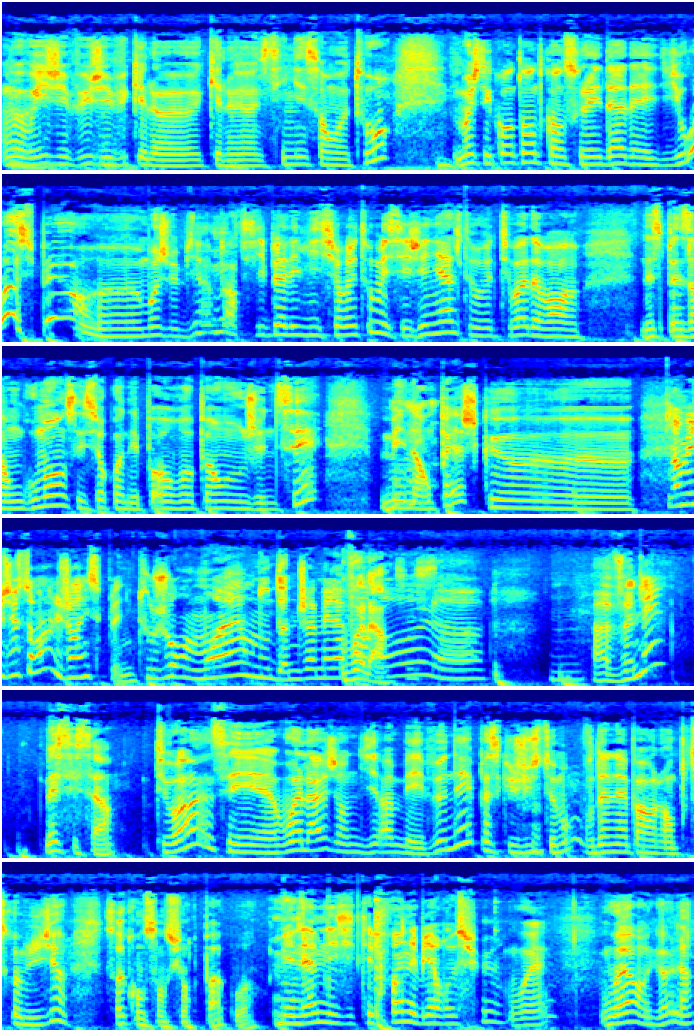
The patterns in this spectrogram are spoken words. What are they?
Oui, oui, j'ai vu, j'ai vu qu'elle euh, qu'elle a signé son retour. Moi, j'étais contente quand Soledad elle a dit ouais super, euh, moi je veux bien participer à l'émission et tout, mais c'est génial, tu, vois, d'avoir une espèce d'engouement. C'est sûr qu'on n'est pas européen ou je ne sais, mais n'empêche que euh, Non, mais justement, les gens, ils se plaignent toujours. Moi, on nous donne jamais la Voilà. parole. C'est ça. euh, bah, venez. mais c'est ça. Tu vois, c'est voilà, j'ai envie de dire, mais venez parce que justement, on vous donne la parole. En plus, comme je dis, c'est vrai qu'on censure pas quoi. Mesdames, n'hésitez pas, on est bien reçus. hein. Ouais, ouais, on rigole. Hein.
